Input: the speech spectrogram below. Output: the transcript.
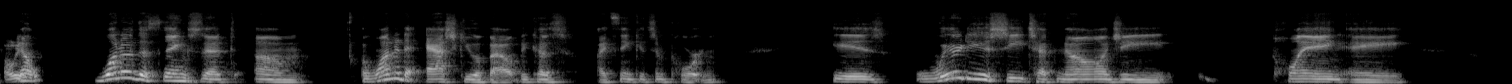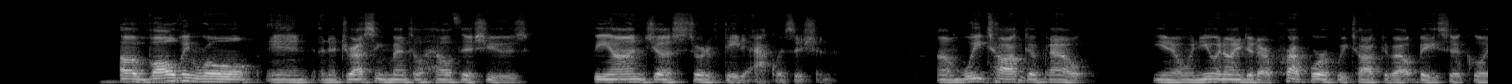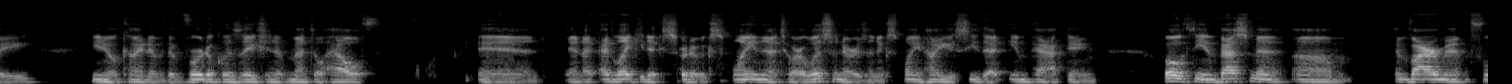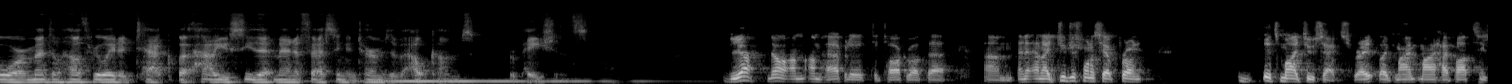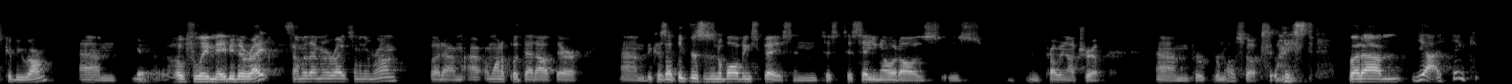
Oh yeah. Now, one of the things that um, I wanted to ask you about because I think it's important is where do you see technology playing a evolving role in, in addressing mental health issues beyond just sort of data acquisition. Um, we talked about, you know, when you and I did our prep work, we talked about basically, you know, kind of the verticalization of mental health. And and I, would like you to sort of explain that to our listeners and explain how you see that impacting both the investment um, environment for mental health related tech, but how you see that manifesting in terms of outcomes for patients. Yeah, no, I'm, I'm happy to, to talk about that. Um, and, and I do just want to say up front, it's my two cents, right? Like my, my hypotheses could be wrong. Um, yeah. Hopefully, maybe they're right. Some of them are right, some of them wrong. But um, I, I want to put that out there um, because I think this is an evolving space. And just to say you know it all is, is probably not true um, for, for most folks at least. But um, yeah, I think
